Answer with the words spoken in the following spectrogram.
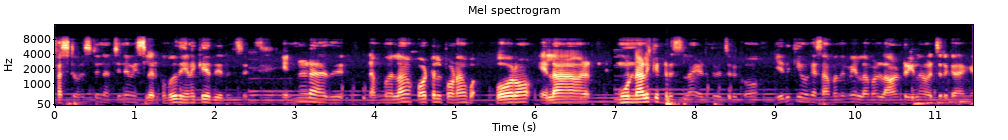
ஃபஸ்ட்டு ஃபஸ்ட்டு நான் சின்ன வயசில் இருக்கும்போது எனக்கே அது இருந்துச்சு. என்னடா அது நம்மலாம் ஹோட்டல் போனால் போகிறோம் எல்லா மூணு நாளைக்கு ட்ரெஸ்லாம் எடுத்து வச்சுருக்கோம். எதுக்கு இவங்க சம்மந்தமே இல்லாமல் லாண்ட்ரிலாம் வச்சுருக்காங்க?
